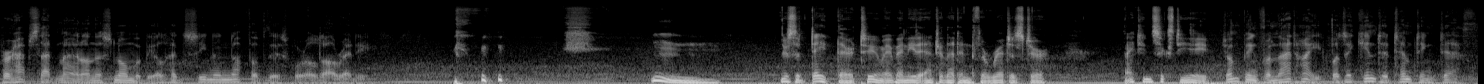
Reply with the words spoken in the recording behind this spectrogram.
Perhaps that man on the snowmobile had seen enough of this world already. Hmm. There's a date there, too. Maybe I need to enter that into the register. 1968. Jumping from that height was akin to tempting death.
